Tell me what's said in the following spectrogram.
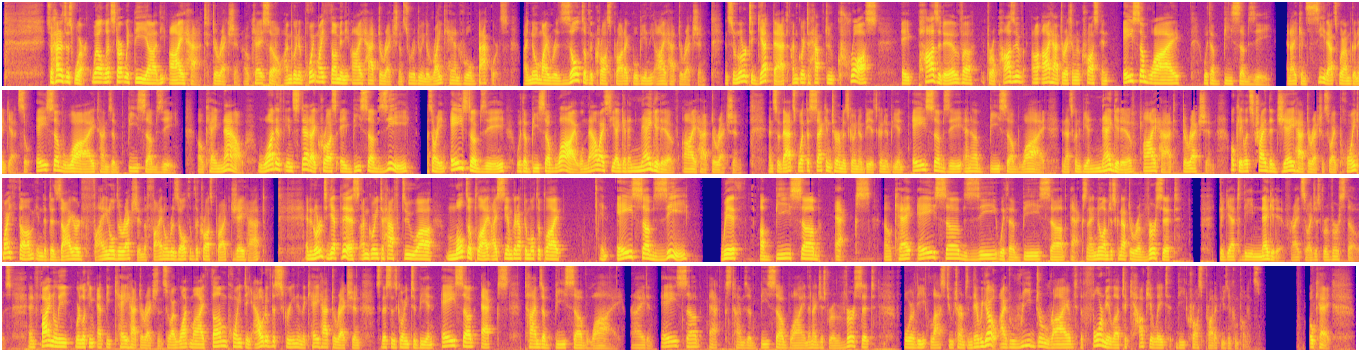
So how does this work? Well, let's start with the, uh, the I hat direction. Okay, so I'm going to point my thumb in the I hat direction. I'm sort of doing the right hand rule backwards. I know my result of the cross product will be in the I hat direction. And so in order to get that, I'm going to have to cross a positive, uh, for a positive uh, I hat direction, I'm going to cross an A sub Y with a B sub Z. And I can see that's what I'm going to get. So A sub Y times a B sub Z. Okay, now, what if instead I cross a b sub z, sorry, an a sub z with a b sub y? Well, now I see I get a negative i hat direction. And so that's what the second term is going to be. It's going to be an a sub z and a b sub y. And that's going to be a negative i hat direction. Okay, let's try the j hat direction. So I point my thumb in the desired final direction, the final result of the cross product, j hat. And in order to get this, I'm going to have to uh, multiply, I see I'm going to have to multiply an a sub z with a b sub x. Okay, a sub z with a b sub x. And I know I'm just going to have to reverse it to get the negative, right? So I just reverse those. And finally, we're looking at the k-hat direction. So I want my thumb pointing out of the screen in the k-hat direction. So this is going to be an a sub x times a b sub y, right? And a sub x times a b sub y, and then I just reverse it for the last two terms. And there we go. I've rederived the formula to calculate the cross product using components. Okay,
